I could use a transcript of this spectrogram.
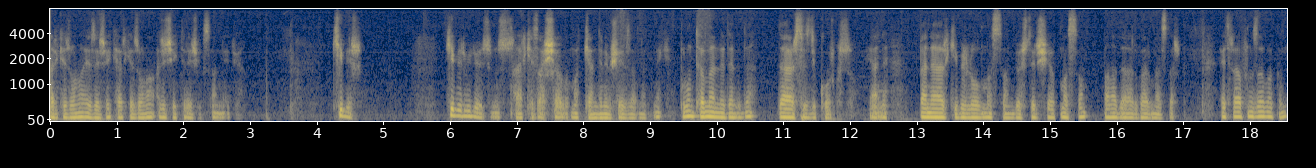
herkes onu ezecek, herkes ona acı çektirecek zannediyor. Kibir. Kibir biliyorsunuz herkes aşağılamak, kendini bir şey zannetmek. Bunun temel nedeni de değersizlik korkusu. Yani ben eğer kibirli olmazsam, gösteriş yapmazsam bana değer vermezler. Etrafınıza bakın.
